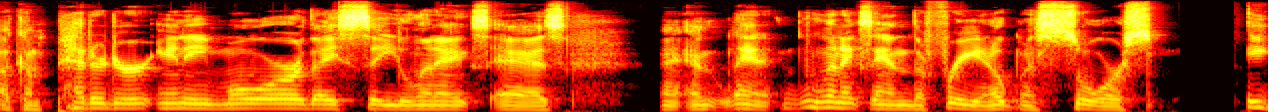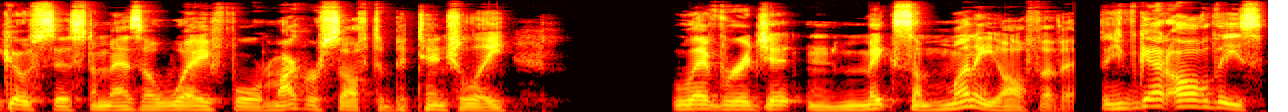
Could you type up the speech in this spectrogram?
a competitor anymore. They see Linux as and, and Linux and the free and open source ecosystem as a way for Microsoft to potentially leverage it and make some money off of it. So you've got all these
